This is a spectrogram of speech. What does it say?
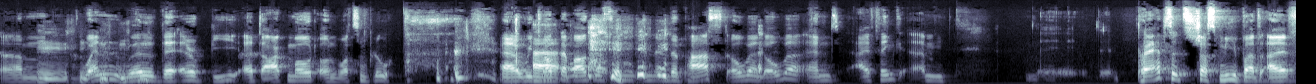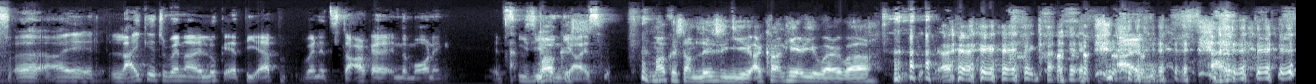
Um, mm. when will there be a dark mode on Watson Blue? uh, we talked uh, about this in, in, in, the past over and over, and I think um, perhaps it's just me, but I've uh, I like it when I look at the app when it's darker in the morning. It's easier Marcus, on the eyes. Marcus, I'm losing you. I can't hear you very well. I, I,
